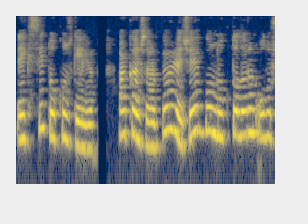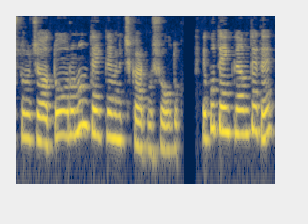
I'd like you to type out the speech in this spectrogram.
eksi 9 geliyor. Arkadaşlar böylece bu noktaların oluşturacağı doğrunun denklemini çıkartmış olduk. E bu denklemde de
